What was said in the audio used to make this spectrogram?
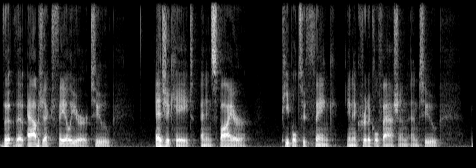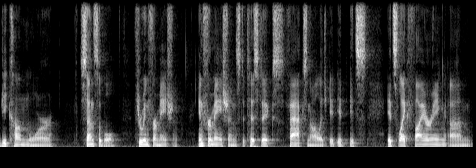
the the abject failure to educate and inspire people to think in a critical fashion and to become more sensible through information. Information, statistics, facts, knowledge, it, it, it's, it's like firing um,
